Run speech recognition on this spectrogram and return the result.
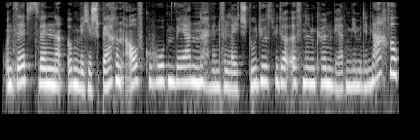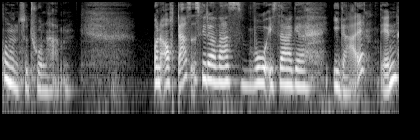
Und selbst wenn irgendwelche Sperren aufgehoben werden, wenn vielleicht Studios wieder öffnen können, werden wir mit den Nachwirkungen zu tun haben. Und auch das ist wieder was, wo ich sage, egal, denn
